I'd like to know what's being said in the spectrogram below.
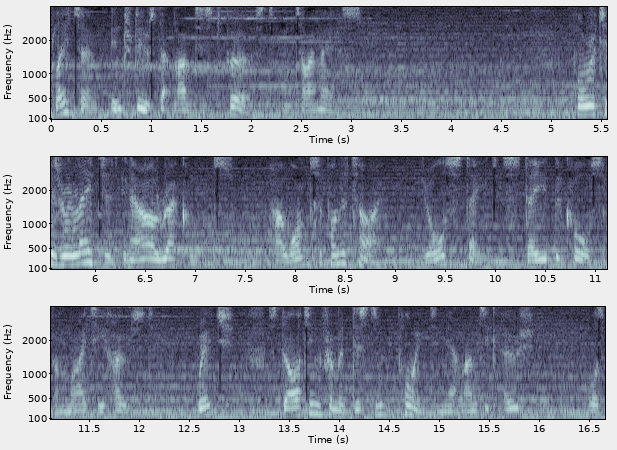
Plato introduced Atlantis first in Timaeus. For it is related in our records how once upon a time your state stayed the course of a mighty host, which, starting from a distant point in the Atlantic Ocean, was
